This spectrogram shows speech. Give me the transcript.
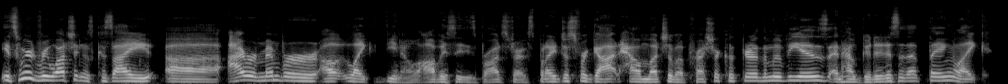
it's weird rewatching this because I uh I remember uh, like you know obviously these broad strokes, but I just forgot how much of a pressure cooker the movie is and how good it is at that thing. Like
